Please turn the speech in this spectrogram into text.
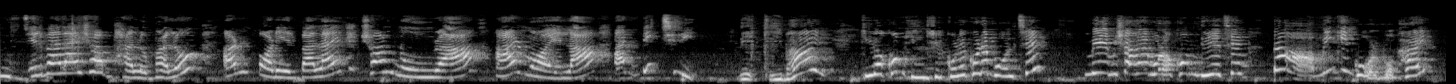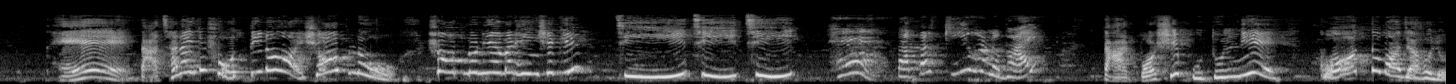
নিজের বেলায় সব ভালো ভালো আর পরের বেলায় সব নোংরা আর ময়লা আর বিচ্ছিরি। দেখলি ভাই? কীরকম হিংসে করে করে বলছে? মেম সাহেব ওরকম দিয়েছে তা আমি কি করব ভাই? হ্যাঁ তাছাড়া এটা সত্যি নয় স্বপ্ন। স্বপ্ন নিয়ে আমার হিংসে কি? ছি ছি ছি। হ্যাঁ তারপর কি হলো ভাই? তারপর সে পুতুল নিয়ে কত মজা হলো।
